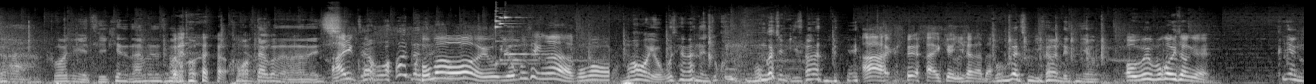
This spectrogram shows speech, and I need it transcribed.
야, 그 와중에 딜캐는 하면서 고맙다고는 안 하네. 진짜. 아니 고, 와, 나 고마워. 요, 여고생아 고마워. 고마워 여고생하는 조금 뭔가 좀 이상한데. 아그 아, 그 이상하다. 뭔가 좀 이상한데 그냥. 어 왜 뭐가 이상해? 그냥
